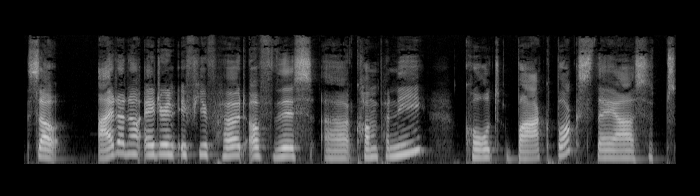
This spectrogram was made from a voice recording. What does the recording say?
So, I don't know, Adrian, if you've heard of this uh, company called BarkBox. They are subs-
